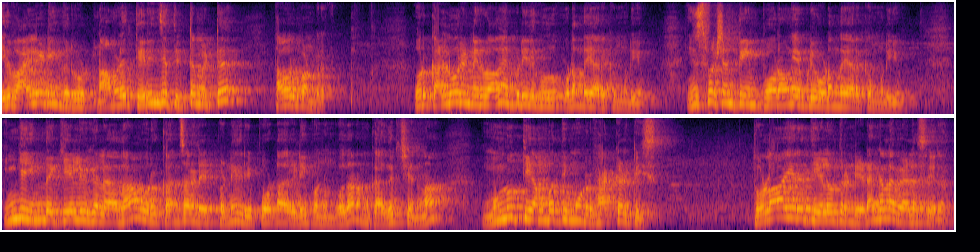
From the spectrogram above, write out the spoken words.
இது வயலேட்டிங் த ரூட் நாமளே தெரிஞ்சு திட்டமிட்டு தவறு பண்ணுறது ஒரு கல்லூரி நிர்வாகம் எப்படி இதுக்கு உடந்தையாக இருக்க முடியும்? இன்ஸ்பெக்ஷன் டீம் போகிறவங்க எப்படி உடந்தையாக இருக்க முடியும்? இங்கே இந்த கேள்விகளை தான் ஒரு கன்சல்டேட் பண்ணி ரிப்போர்ட்டாக ரெடி பண்ணும்போது தான் நமக்கு அதிர்ச்சி என்னன்னா முந்நூற்றி ஐம்பத்தி மூன்று ஃபேக்கல்ட்டிஸ் தொள்ளாயிரத்தி எழுபத்தி ரெண்டு இடங்களில் வேலை செய்கிறாங்க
